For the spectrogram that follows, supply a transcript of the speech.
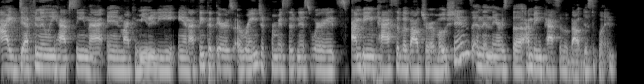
I definitely have seen that in my community. And I think that there's a range of permissiveness where it's I'm being passive about your emotions, and then there's the I'm being passive about discipline.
